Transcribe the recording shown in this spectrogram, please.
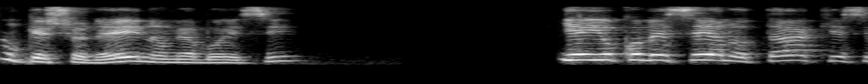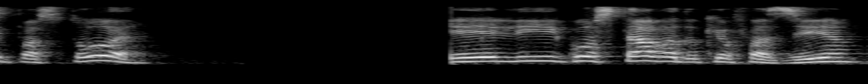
Não questionei, não me aborreci. E aí eu comecei a notar que esse pastor, ele gostava do que eu fazia,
